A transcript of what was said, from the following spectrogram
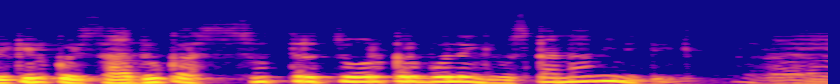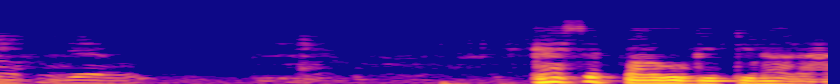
लेकिन कोई साधु का सूत्र चोर कर बोलेंगे उसका नाम ही नहीं देंगे। कैसे पाओगे किनारा?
